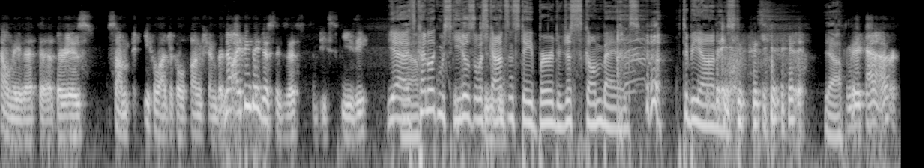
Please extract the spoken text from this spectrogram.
tell me that uh, there is some ecological function, but no, I think they just exist to be skeezy. yeah, it's kind of like mosquitoes, the Wisconsin state bird. They're just scumbags, to be honest. Yeah. they kind of are.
